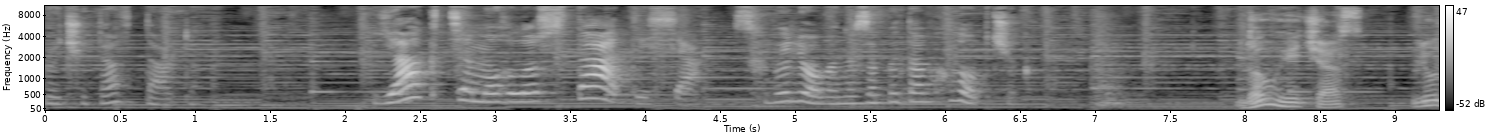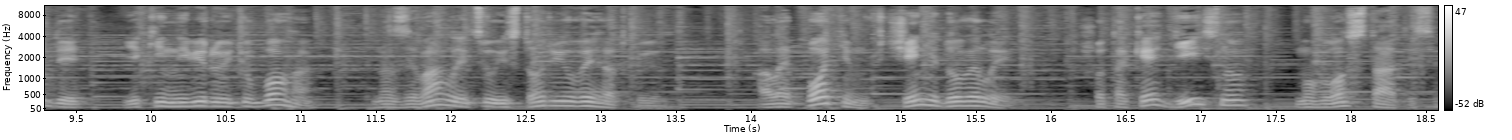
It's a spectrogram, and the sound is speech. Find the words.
Прочитав тато. Як це могло статися? Схвильовано запитав хлопчик. Довгий час люди, які не вірують у Бога, називали цю історію вигадкою. Але потім вчені довели, що таке дійсно могло статися.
